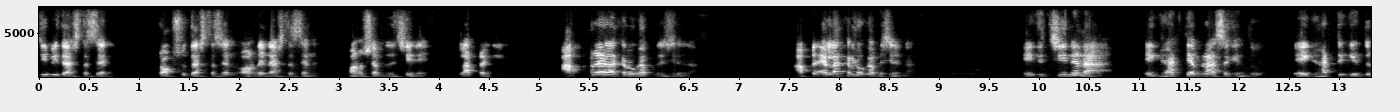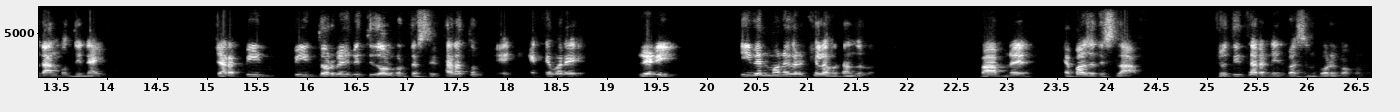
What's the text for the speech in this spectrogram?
টিভিতে আসতেছেন টক শোতে আসতেছেন অনলাইনে আসতেছেন, মানুষ আপনাদের চিনে। লাভটা কি? আপনার এলাকার লোক আপনি চিনে না। আপনার এলাকার লোক আপনি চিনে না। এই যে চিনে না, এই ঘাটতি আপনার আছে কিন্তু। এই ঘাটতি কিন্তু ডানপন্থী নাই। যারা পীর পীর দরবেশ ভিত্তি দল করতেছে, তারা তো একেবারে রেডি ইভেন মনে করে খেলাফত আন্দোলন। বা আপনার হেফাজত ইসলাম যদি তারা নির্বাচন করে কখনো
